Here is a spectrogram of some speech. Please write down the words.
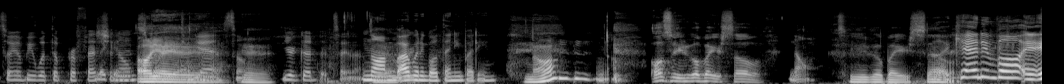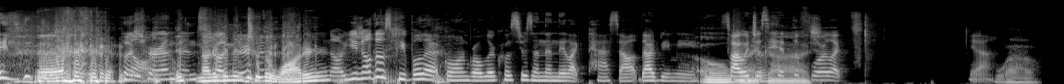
So you'll be with a professional. Oh yeah, yeah, yeah. Yeah, yeah, so yeah, yeah. you're good beside that. no, I'm, I wouldn't go with anybody. No? Also, you go by yourself. No, So you go by yourself. like cannonball. And Push No. her and then Not even into the water. no, you know those people that go on roller coasters and then they like pass out. That'd be me. Oh so I would my just hit the floor like, yeah, Wow.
